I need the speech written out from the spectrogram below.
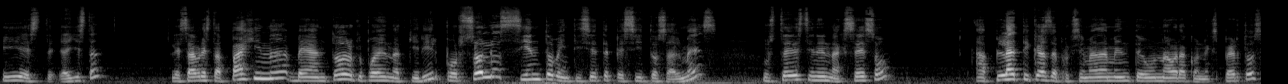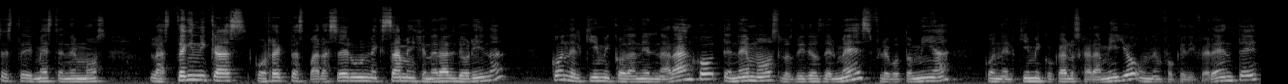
y este, ahí están les abre esta página, vean todo lo que pueden adquirir por solo 127 pesitos al mes. Ustedes tienen acceso a pláticas de aproximadamente una hora con expertos. Este mes tenemos las técnicas correctas para hacer un examen general de orina con el químico Daniel Naranjo. Tenemos los videos del mes, flebotomía con el químico Carlos Jaramillo, un enfoque diferente.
